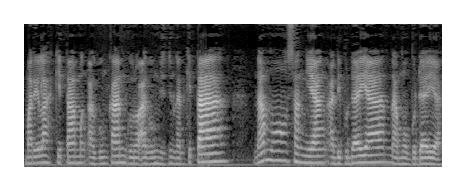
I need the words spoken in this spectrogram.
marilah kita mengagungkan Guru Agung Junjungan kita, Namo Sang Yang Adi Budaya, Namo Buddhaya.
